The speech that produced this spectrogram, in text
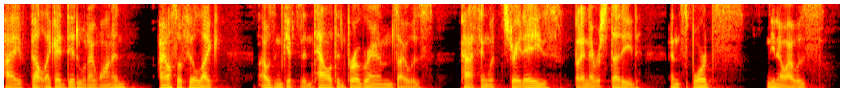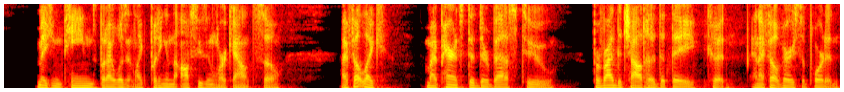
I felt like I did what I wanted. I also feel like I was in gifted and talented programs. I was passing with straight A's, but I never studied. In sports, you know, I was making teams, but I wasn't like putting in the off-season workouts. So I felt like my parents did their best to provide the childhood that they could, and I felt very supported.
